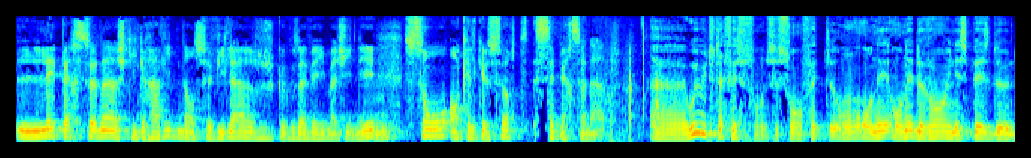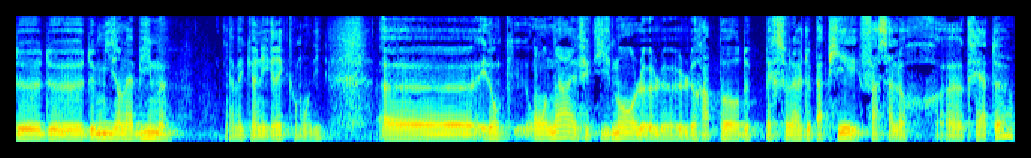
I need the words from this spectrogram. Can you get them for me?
les personnages qui gravitent dans ce village que vous avez imaginé mhm. sont en quelque sorte ces personnages. Euh, oui, oui, tout à fait. Ce sont, ce sont en fait, on, est, on est devant une espèce de, de, de, mise en abîme avec un Y comme on dit. Euh, et donc on a effectivement le, le, rapport de personnages de papier face à leur euh, créateur.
